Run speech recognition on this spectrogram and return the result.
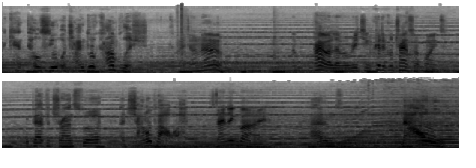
I can't tell see what we're trying to accomplish. I don't know. A power level reaching critical transfer point. Prepare to transfer and channel power. Standing by. And now!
